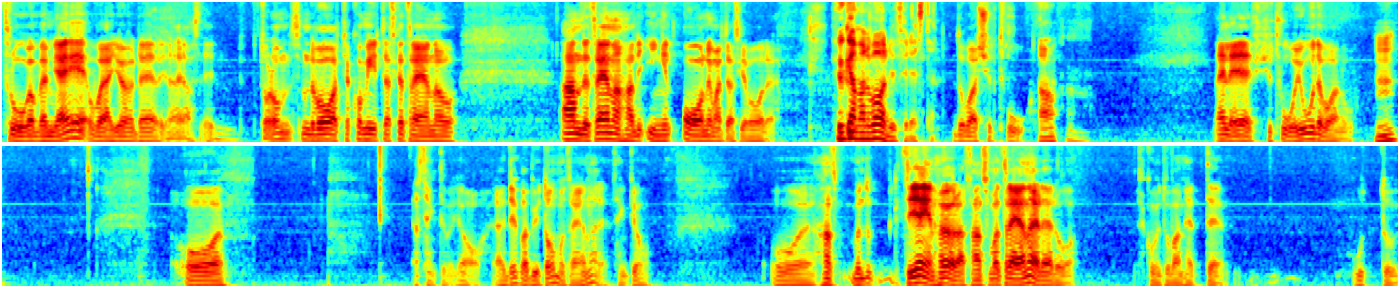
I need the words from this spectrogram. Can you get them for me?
Frågade vem jag är och vad jag gör där. Jag, jag talade om som det var att jag kom hit, jag ska träna och Andetränaren hade ingen aning om att jag skulle vara det. Hur gammal var du förresten? Då var jag 22. Ja. Eller 22, jo det var jag nog. Mm. Och jag tänkte, ja, det är bara att byta om och träna det, tänkte jag. Och han, men då, till egen hör att han som var tränare där då, jag kommer inte ihåg vad han hette, Otto,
